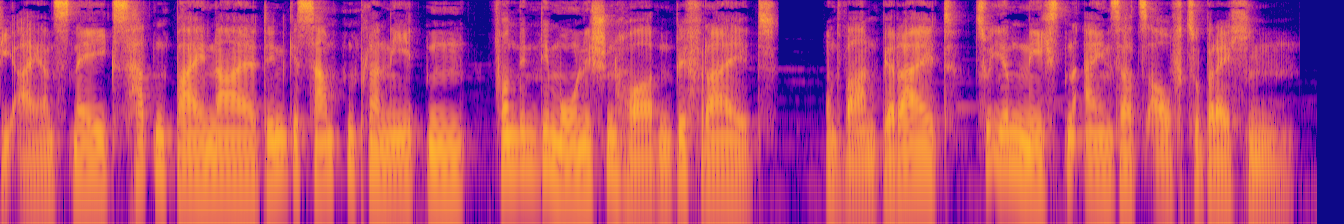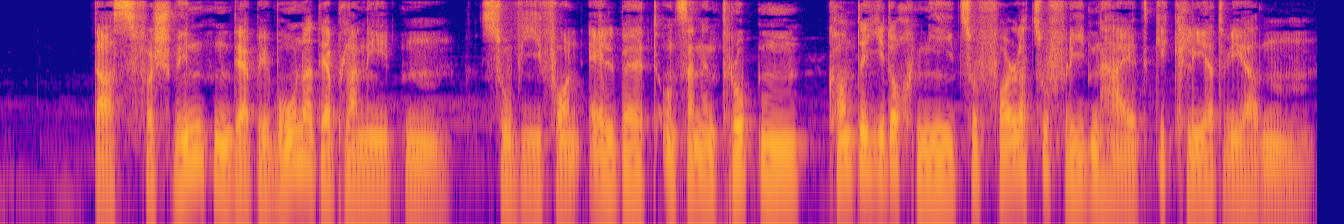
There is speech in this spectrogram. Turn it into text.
Die Iron Snakes hatten beinahe den gesamten Planeten von den dämonischen Horden befreit und waren bereit, zu ihrem nächsten Einsatz aufzubrechen. Das Verschwinden der Bewohner der Planeten sowie von Elbet und seinen Truppen konnte jedoch nie zu voller Zufriedenheit geklärt werden.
